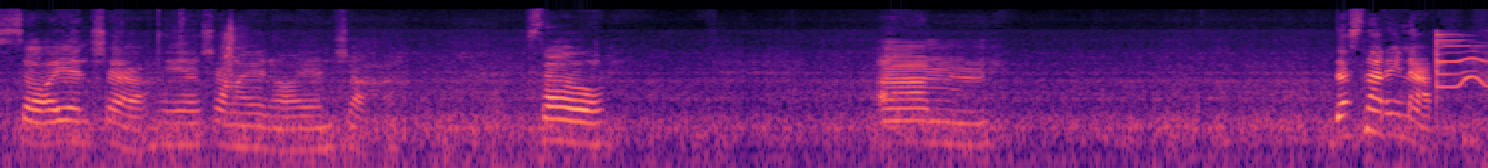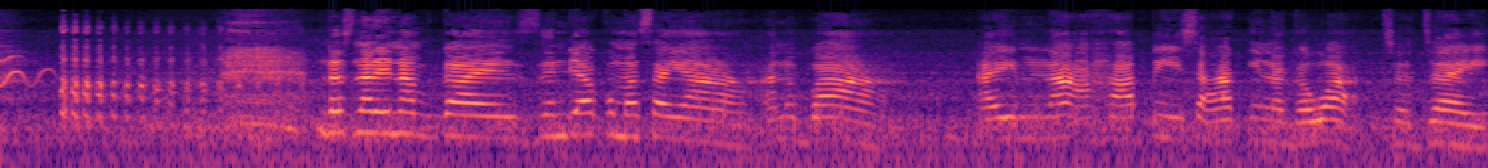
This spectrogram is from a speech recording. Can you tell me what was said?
So ayan siya ayan siya ngayon oh, ayan siya. So um that's not enough that's not enough guys hindi ako masaya ano ba I'm not happy sa aking nagawa today.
